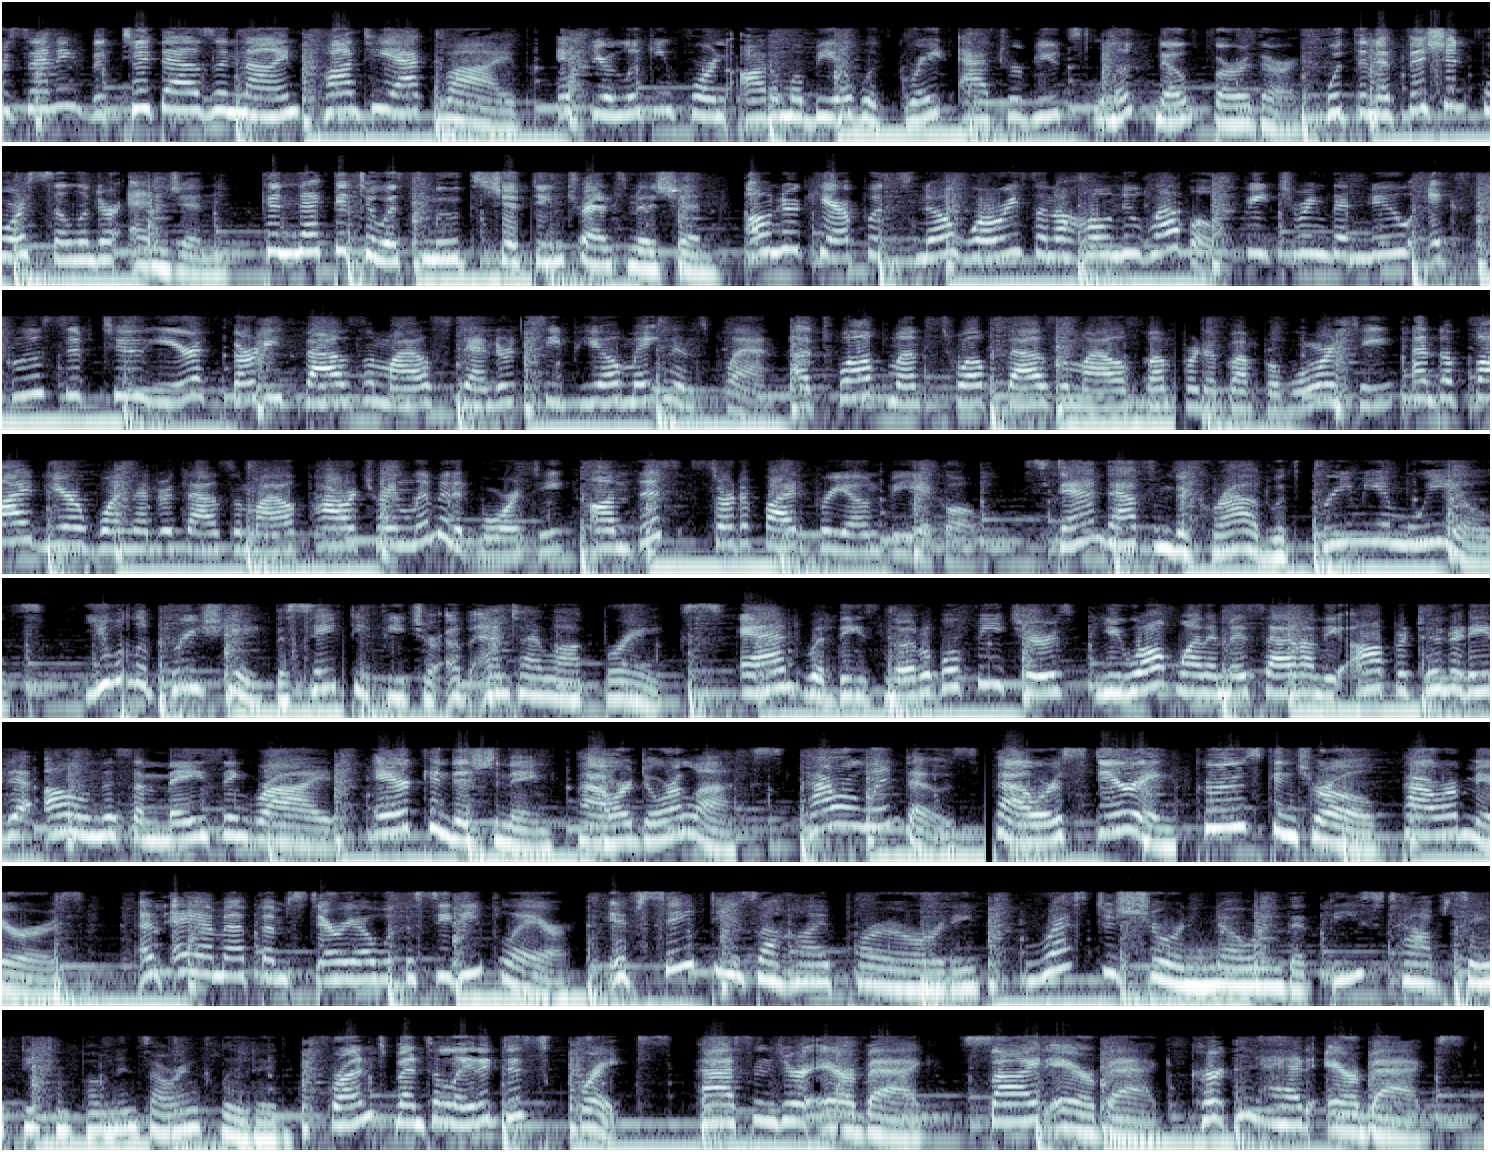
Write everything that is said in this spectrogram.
Presenting the 2009 Pontiac Vibe. If you're looking for an automobile with great attributes, look no further. With an efficient four-cylinder engine connected to a smooth shifting transmission. Owner Care puts no worries on a whole new level, featuring the new exclusive two-year, 30,000-mile standard CPO maintenance plan, a 12-month, 12,000-mile bumper-to-bumper warranty, and a five-year, 100,000-mile powertrain limited warranty on this certified pre-owned vehicle. Stand out from the crowd with premium wheels. You will appreciate the safety feature of anti-lock brakes. And with these notable features, you won't want to miss out on the opportunity to own this amazing ride. Air conditioning, power door locks, power windows, power steering, cruise control, power mirrors, an AM FM stereo with a CD player. If safety is a high priority, rest assured knowing that these top safety components are included. Front ventilated disc brakes, passenger airbag, side airbag, curtain head airbags,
